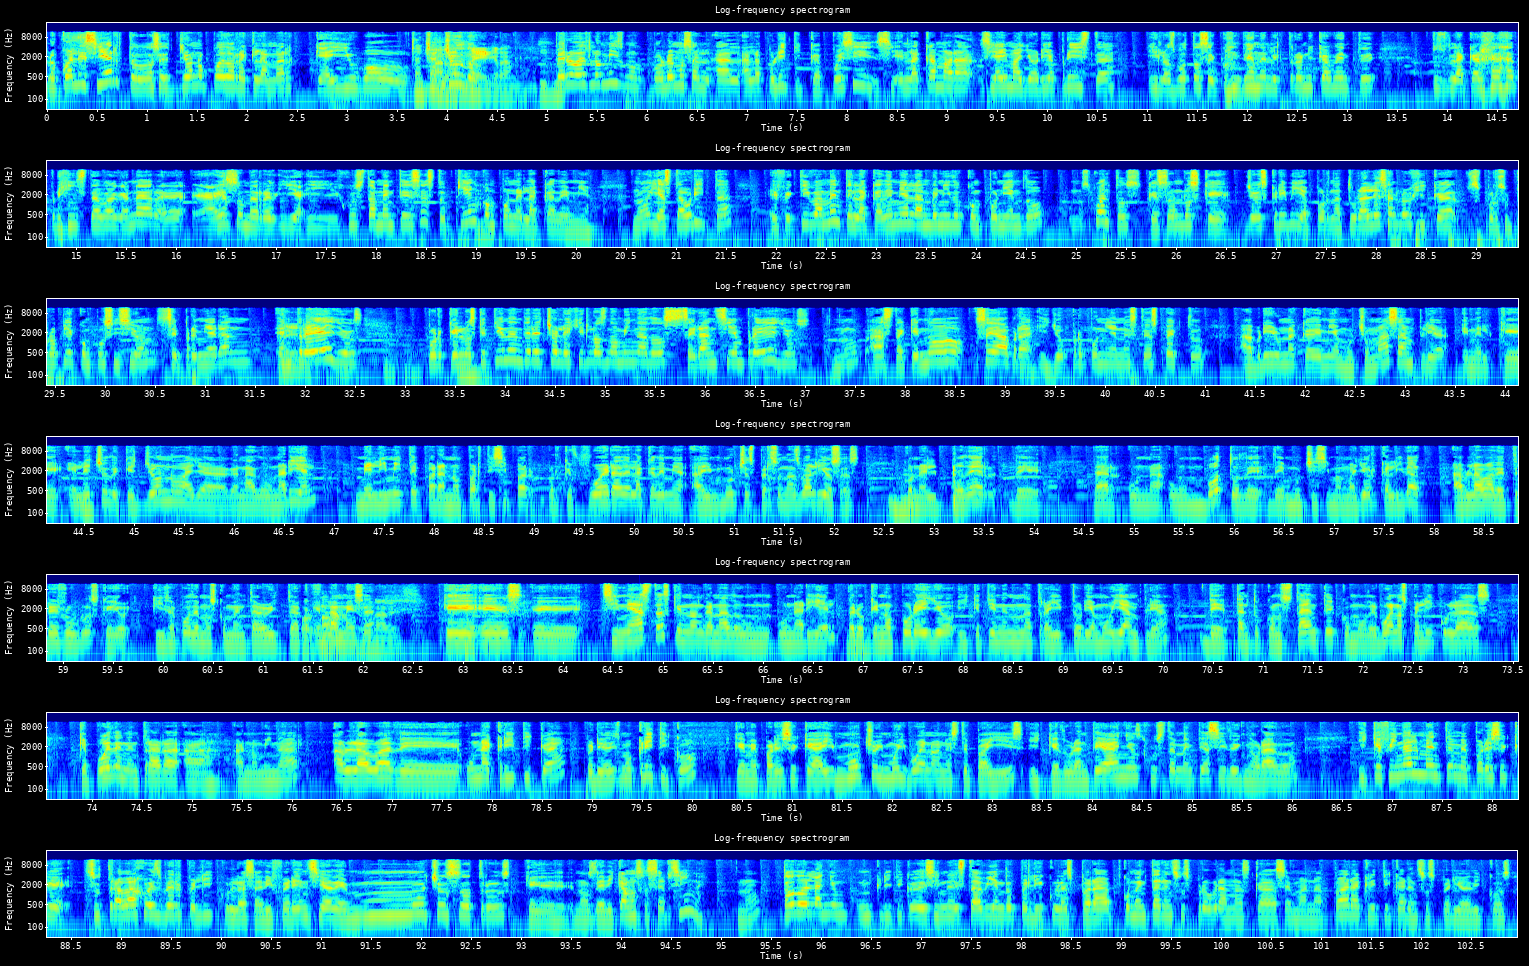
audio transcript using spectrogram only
Lo cual es cierto, o sea, yo no puedo reclamar que ahí hubo chanchudo. Pero es lo mismo, volvemos a, la política. Pues sí, si en la Cámara, si hay mayoría priista y los votos se condenan electrónicamente, pues la carrera priista va a ganar. Eh, a eso me reía. Y justamente es esto. ¿Quién compone la academia? ¿No? Y hasta ahorita, efectivamente, la academia la han venido componiendo unos cuantos, que son los que yo escribía. Por naturaleza lógica, pues, por su propia composición, se premiarán entre ellos. Porque los que tienen derecho a elegir los nominados serán siempre ellos, ¿no? Hasta que no se abra, y yo proponía en este aspecto, abrir una academia mucho más amplia en el que el mm. hecho de que yo no haya ganado un Ariel me limite para no participar porque fuera de la academia hay muchas personas valiosas con el poder de dar una, un voto de, de, muchísima mayor calidad. Hablaba de tres rublos que quizá podemos comentar ahorita en la mesa que es eh, cineastas que no han ganado un, Ariel, pero que no por ello y que tienen una trayectoria muy amplia, de tanto constante como de buenas películas que pueden entrar a, nominar. Hablaba de una crítica, periodismo crítico, que me parece que hay mucho y muy bueno en este país y que durante años justamente ha sido ignorado y que finalmente me parece que su trabajo es ver películas a diferencia de muchos otros que nos dedicamos a hacer cine, ¿no? Todo el año un, crítico de cine está viendo películas para comentar en sus programas cada semana, para criticar en sus periódicos,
